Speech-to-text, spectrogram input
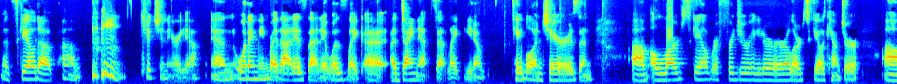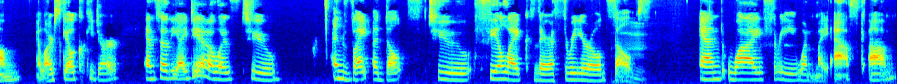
that scaled up um, kitchen area. And what I mean by that is that it was like a, a dinette set, like, you know, table and chairs and um, a large scale refrigerator, a large scale counter, um, a large scale cookie jar. And so the idea was to invite adults to feel like their three year old selves. Mm. And why three, one might ask? Um,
